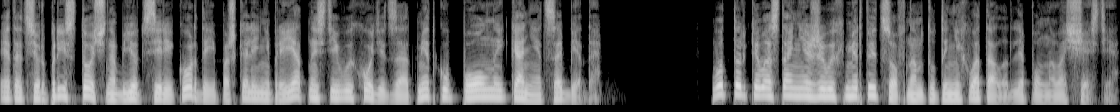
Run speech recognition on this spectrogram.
Этот сюрприз точно бьет все рекорды и по шкале неприятностей выходит за отметку «полный конец обеда». Вот только восстания живых мертвецов нам тут и не хватало для полного счастья.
